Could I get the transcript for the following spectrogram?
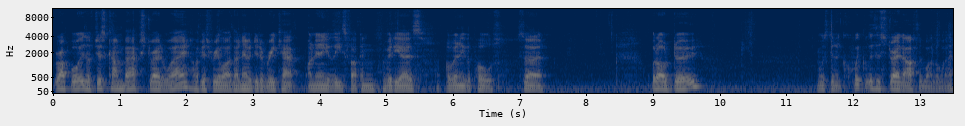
Right, boys, I've just come back straight away. I've just realised I never did a recap on any of these fucking videos of any of the pulls. So, what I'll do, I'm just going to quickly, this is straight after, by the way.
